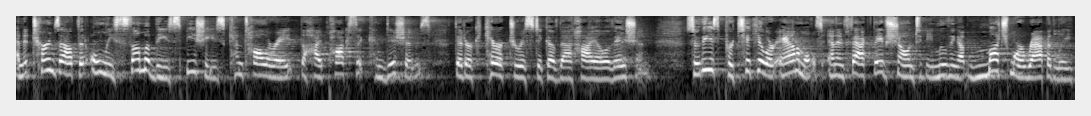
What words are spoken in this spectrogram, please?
and it turns out that only some of these species can tolerate the hypoxic conditions that are characteristic of that high elevation. So these particular animals, and in fact, they've shown to be moving up much more rapidly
